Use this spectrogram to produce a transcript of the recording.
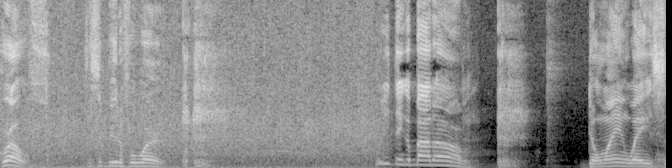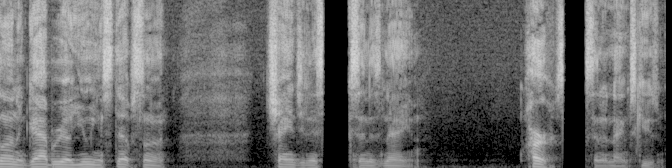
Growth. That's a beautiful word. what do you think about um Dwyane Wade's son and Gabrielle Union's stepson changing his sex in his name? Her sex in the name, excuse me.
